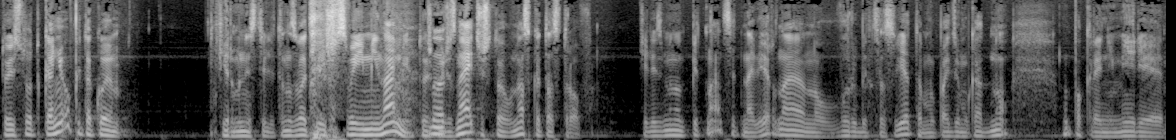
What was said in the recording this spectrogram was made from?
То есть вот конек и такое фирменный стиль, это называть вещи своими именами. То есть Ну. говоришь, знаете что, у нас катастрофа. Через минут 15, наверное, ну, вырубится свет, а мы пойдем ко дну. Ну, по крайней мере,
